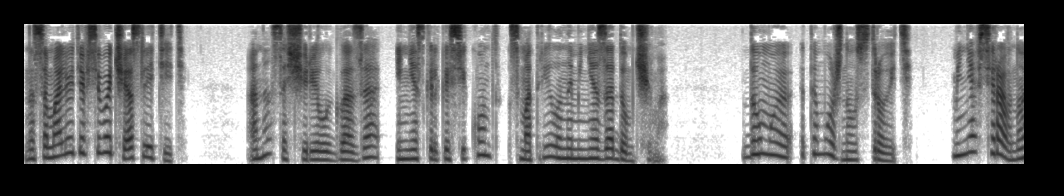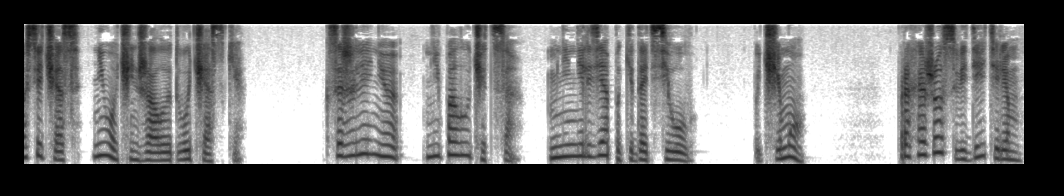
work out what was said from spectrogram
На самолете всего час лететь». Она сощурила глаза и несколько секунд смотрела на меня задумчиво. «Думаю, это можно устроить. Меня все равно сейчас не очень жалуют в участке. К сожалению, не получится. Мне нельзя покидать Сеул. Почему? Прохожу свидетелем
